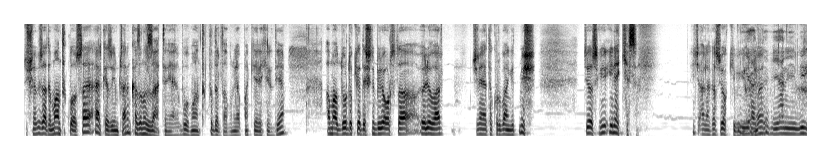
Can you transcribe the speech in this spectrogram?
düşünebilir. Zaten mantıklı olsa herkes o imtihanı kazanır zaten yani bu mantıklıdır da bunu yapmak gerekir diye. Ama durduk ya da şimdi bir ortada ölü var cinayete kurban gitmiş diyorsun ki inek kesin. Hiç alakası yok gibi görünüyor. Yani, yani bir,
